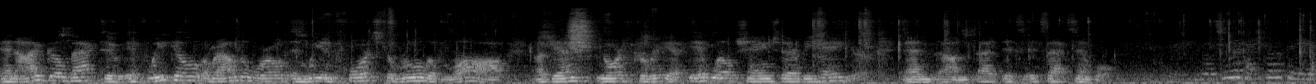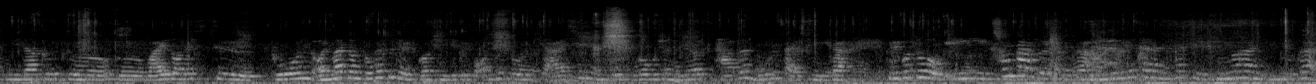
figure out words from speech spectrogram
And I go back to, if we go around the world and we enforce the rule of law against North Korea, it will change their behavior. And um, that, it's, it's that simple. 네, 질문 다시 드리겠습니다. 그, 그, 그, 와이드 어네스트 돈 얼마 정도 회수될 것인지, 그리고 언제 들어올지 아시는지 물어보셨는데요. 답은 모른다였습니다. 그리고 또 이 선박을 제가 안보를 했다는 사실이 중요한 이유가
